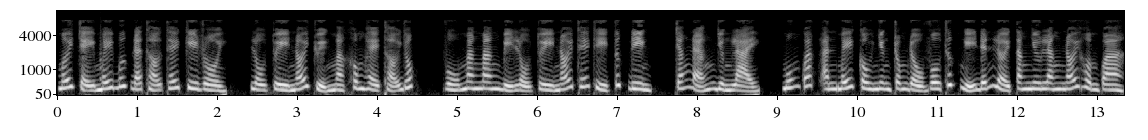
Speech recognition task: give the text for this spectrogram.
mới chạy mấy bước đã thở thế kia rồi, lộ tùy nói chuyện mà không hề thở dốc, vụ mang mang bị lộ tùy nói thế thì tức điên, chán nản dừng lại, muốn quát anh mấy câu nhưng trong đầu vô thức nghĩ đến lời Tăng Như Lăng nói hôm qua,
